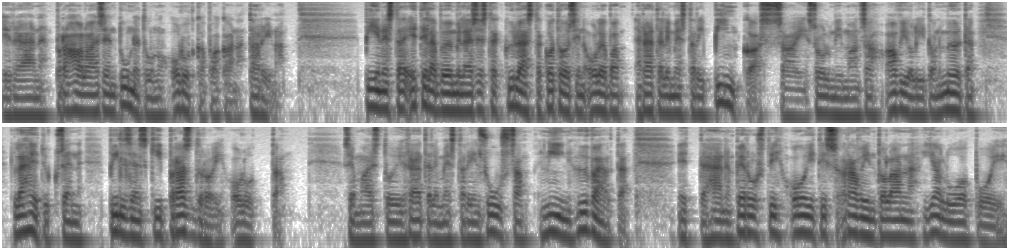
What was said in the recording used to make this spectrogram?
erään prahalaisen tunnetun olutkapakan tarina. Pienestä eteläböömiläisestä kylästä kotoisin oleva räätälimestari Pinkas sai solmimansa avioliiton myötä lähetyksen Pilsenski Prasdroi olutta – se maistui räätälimestarin suussa niin hyvältä, että hän perusti Oitis ravintolan ja luopui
